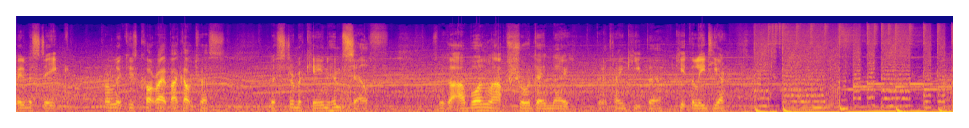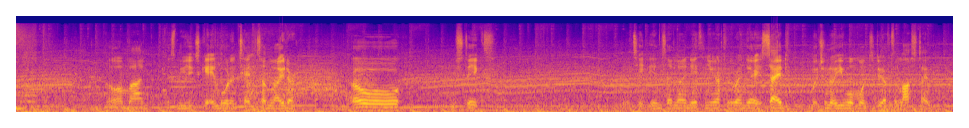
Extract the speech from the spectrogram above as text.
Made a mistake. And look he's caught right back up to us. Mr. McCain himself. So we've got a one lap showdown now. Gonna try and keep the keep the lead here. Oh man, this music's getting more intense and louder. Oh mistakes. I'm gonna take the inside line, Nathan, you have to go around the outside, which I know you won't want to do after last time.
